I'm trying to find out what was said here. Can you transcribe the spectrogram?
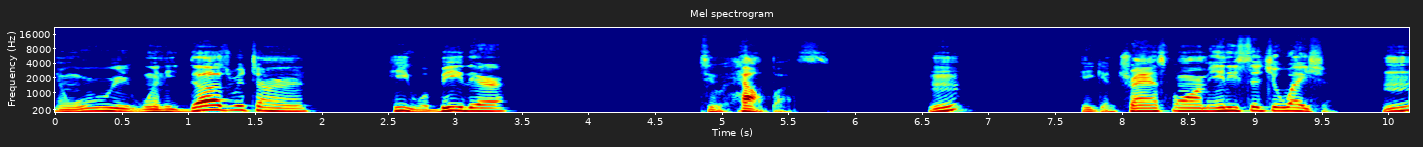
And when, he does return, he will be there to help us. Hmm? He can transform any situation. Hmm?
